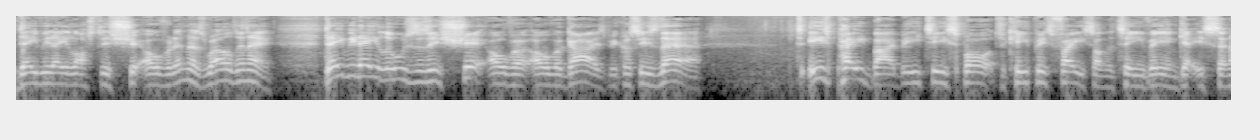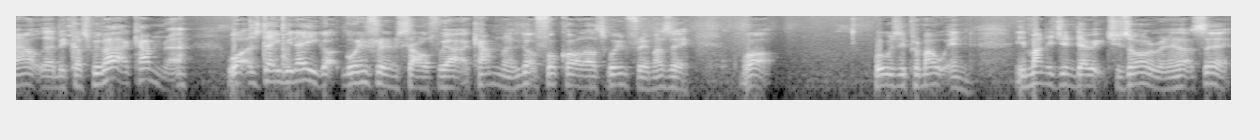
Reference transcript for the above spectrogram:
David Haye lost his shit over him as well, didn't he? David Haye loses his shit over over guys because he's there. He's paid by BT Sport to keep his face on the TV and get his son out there because without a camera, what has David Haye got going for himself without a camera? He's got fuck all else going for him, has he? What? Who was he promoting? He's managing Derek Chisora and that's it.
